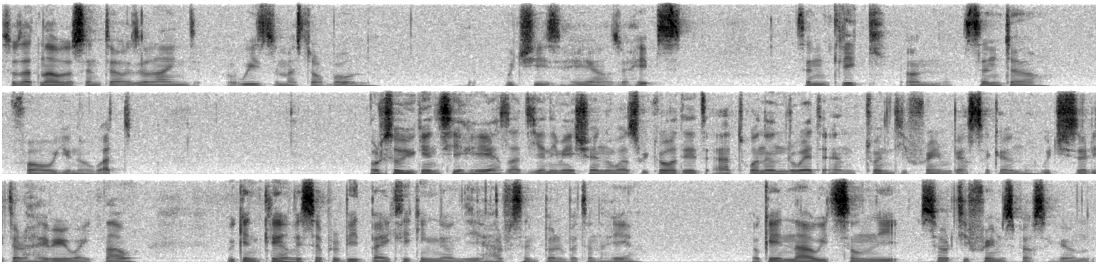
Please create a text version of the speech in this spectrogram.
so that now the center is aligned with the master bone which is here the hips. Then click on center for you know what. Also you can see here that the animation was recorded at 120 frames per second which is a little heavy right now. We can clear this up a bit by clicking on the half sample button here. Okay now it's only 30 frames per second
